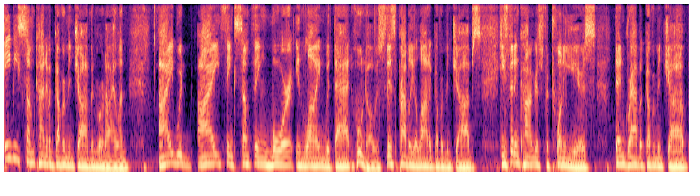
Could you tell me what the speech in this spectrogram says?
maybe some kind of a government job in Rhode Island. I would, I think something more in line with that. Who knows? There's probably a lot of government jobs. He's been in Congress for 20 years then grab a government job,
